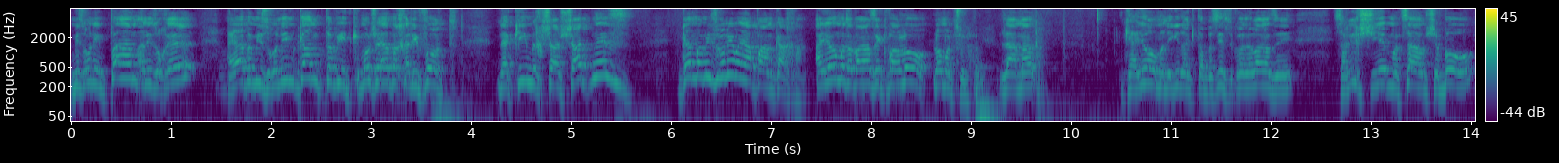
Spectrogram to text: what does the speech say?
מזרונים. פעם, אני זוכר, היה במזרונים גם תווית, כמו שהיה בחליפות. נקים עכשיו שטנז, גם במזרונים היה פעם ככה. היום הדבר הזה כבר לא, לא מצוי. למה? כי היום, אני אגיד רק את הבסיס לכל הדבר הזה, צריך שיהיה מצב שבו,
